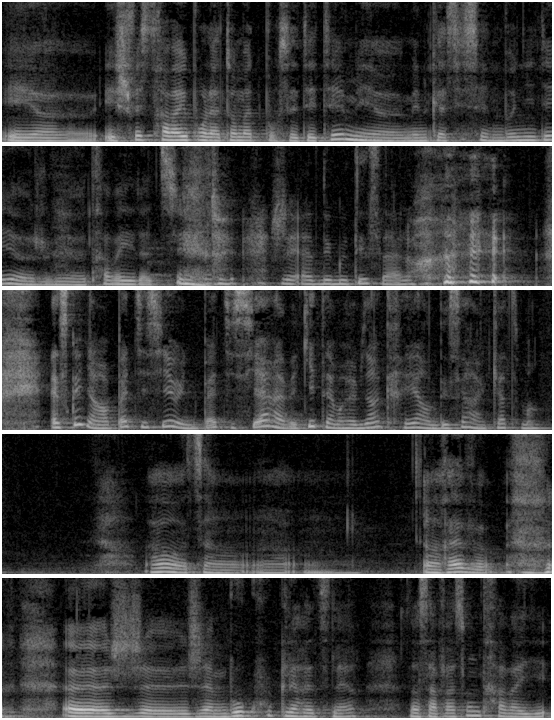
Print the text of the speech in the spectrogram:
Et, euh, et, je fais ce travail pour la tomate pour cet été, mais, euh, mais le cassis, c'est une bonne idée. Euh, je vais travailler là-dessus. J'ai hâte de goûter ça alors. Est-ce qu'il y a un pâtissier ou une pâtissière avec qui tu aimerais bien créer un dessert à quatre mains? Oh, c'est un, un, rêve. J'aime beaucoup Claire Etzler dans sa façon de travailler,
